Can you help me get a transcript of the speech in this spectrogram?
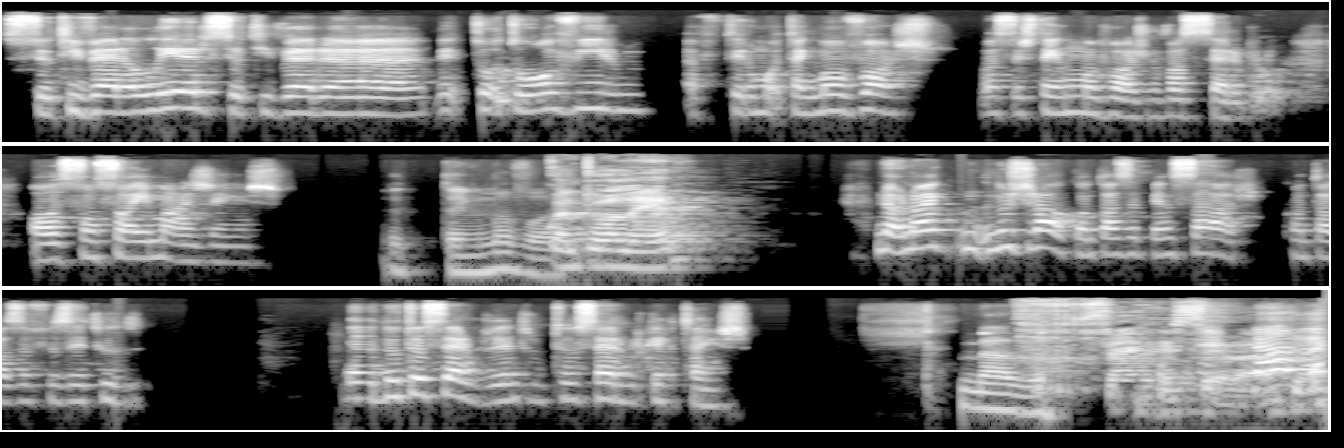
se eu estiver a ler, se eu estiver a. Estou a ouvir-me, a ter uma, tenho uma voz. Vocês têm uma voz no vosso cérebro? Ou são só imagens? Eu tenho uma voz. Quando estou a ler, Não, não é no geral, quando estás a pensar, quando estás a fazer tudo. No teu cérebro, dentro do teu cérebro, o que é que tens? Nada. sei, lá. Nada!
